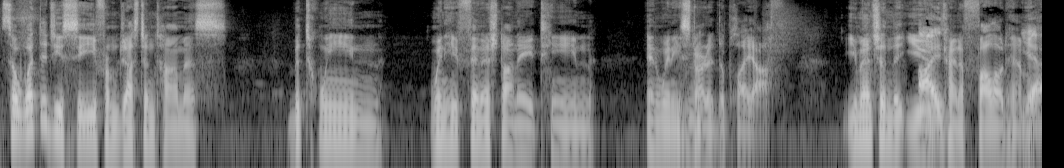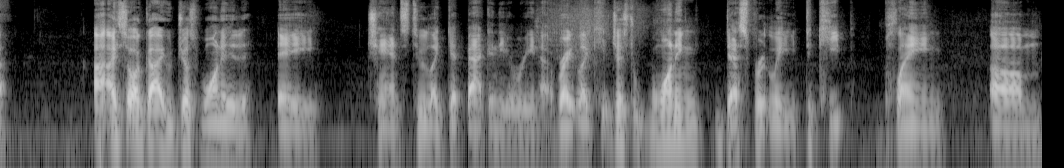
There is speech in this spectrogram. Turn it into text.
So, what did you see from Justin Thomas between when he finished on 18 and when he mm-hmm. started to play off? You mentioned that you I, kind of followed him. Yeah. I saw a guy who just wanted a chance to like get back in the arena, right? Like just wanting desperately to keep playing um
